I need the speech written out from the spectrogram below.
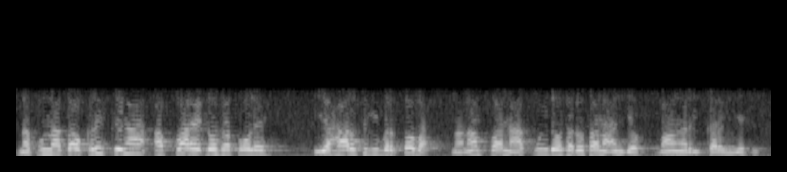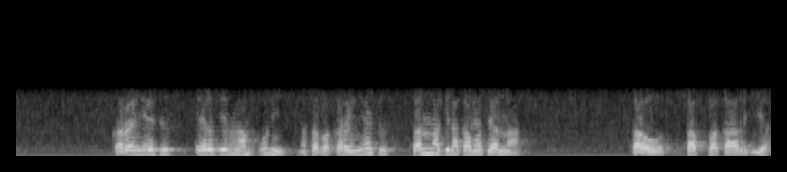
Na pun na tau kristenga apare dosa pole ia harus lagi bertobat na nampa na akui dosa-dosa na anjo mangari karang Yesus. Karena Yesus ero yang ngampuni nasabah karena Yesus sanna kina kamasianna tahu tappa kari iya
